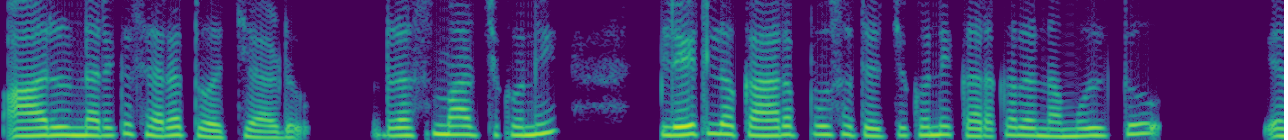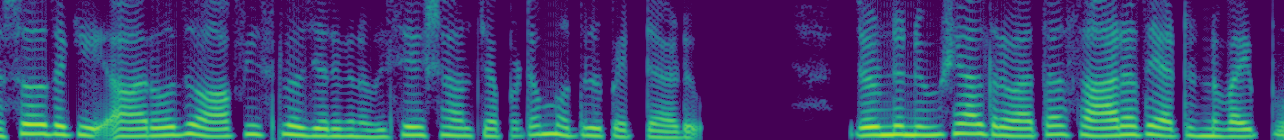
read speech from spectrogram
ఆరున్నరకి శరత్ వచ్చాడు. డ్రెస్ మార్చుకుని ప్లేట్లో కారపూస తెచ్చుకుని కరకర నములుతూ యశోదకి ఆ రోజు ఆఫీస్‌లో జరిగిన విశేషాలు చెప్పటం మొదలుపెట్టాడు. రెండు నిమిషాల తర్వాత సారథి అతని వైపు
